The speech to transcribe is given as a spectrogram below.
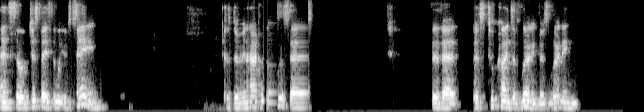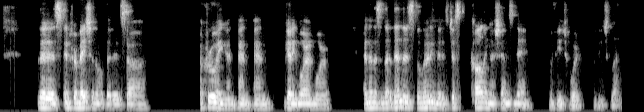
and so just based on what you're saying, because Rabbi Nachman also says that there's two kinds of learning. There's learning that is informational, that is uh, accruing and, and, and getting more and more. And then there's, the, then there's the learning that is just calling Hashem's name with each word, with each letter.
